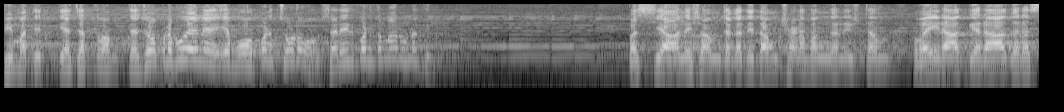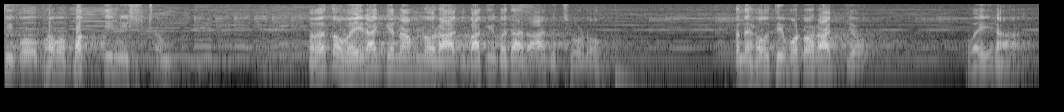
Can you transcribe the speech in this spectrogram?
ભીમતિત્ય જત્વમ તેજો પ્રભુ એને. એ મોહ પણ છોડો. શરીર પણ તમારું નથી. પશ્યા અનિશમ જગદિદમ ક્ષણભંગ નિષ્ઠમ વૈરાગ્ય રાગ રસિકો ભવ ભક્તિ નિષ્ઠમ હવે તો વૈરાગ્ય નામનો રાગ, બાકી બધા રાગ છોડો. અને સૌથી મોટો રાગ કયો? વૈરાગ.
